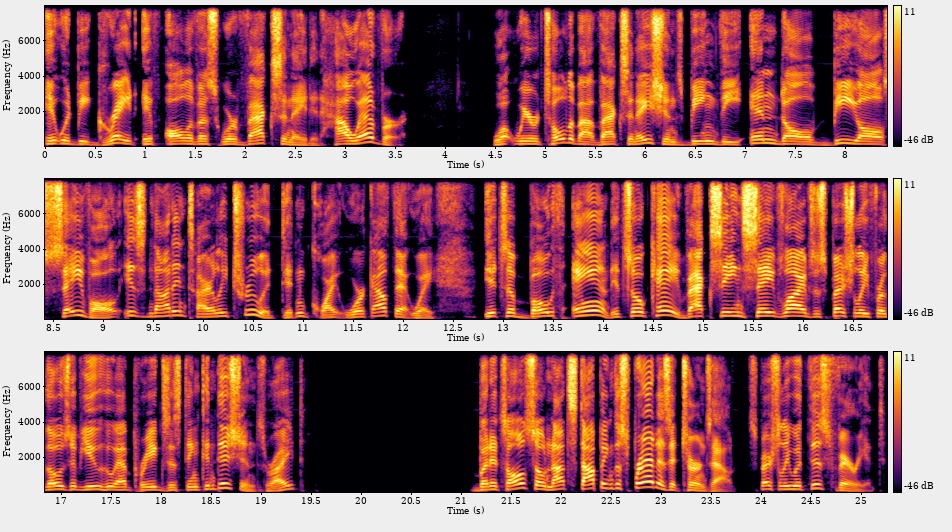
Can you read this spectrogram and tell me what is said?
it would be great if all of us were vaccinated. However, what we're told about vaccinations being the end all, be all, save all is not entirely true. It didn't quite work out that way. It's a both and. It's okay. Vaccines save lives, especially for those of you who have pre existing conditions, right? But it's also not stopping the spread, as it turns out, especially with this variant.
